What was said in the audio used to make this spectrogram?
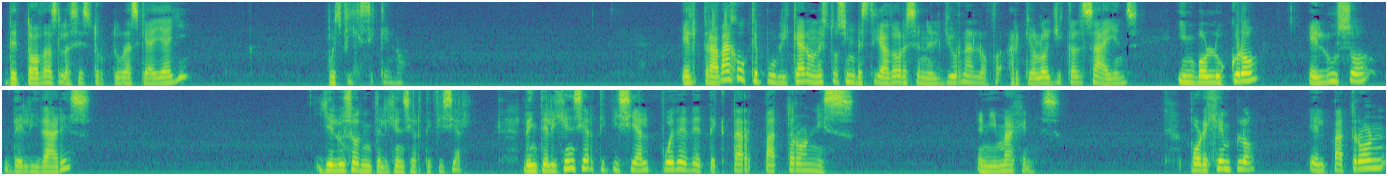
de todas las estructuras que hay allí. Pues fíjese que no. El trabajo que publicaron estos investigadores en el Journal of Archaeological Science involucró el uso de lidares, y el uso de inteligencia artificial. La inteligencia artificial puede detectar patrones en imágenes. Por ejemplo, el patrón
